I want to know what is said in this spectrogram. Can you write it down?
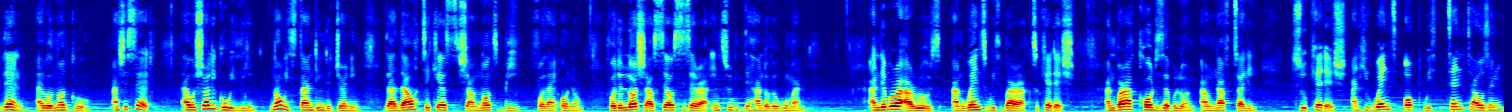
then I will not go. And she said, I will surely go with thee, notwithstanding the journey that thou takest shall not be for thy honor. For the Lord shall sell Sisera into the hand of a woman. And Deborah arose and went with Barak to Kedesh. And Barak called Zebulun and Naphtali to Kedesh, and he went up with ten thousand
